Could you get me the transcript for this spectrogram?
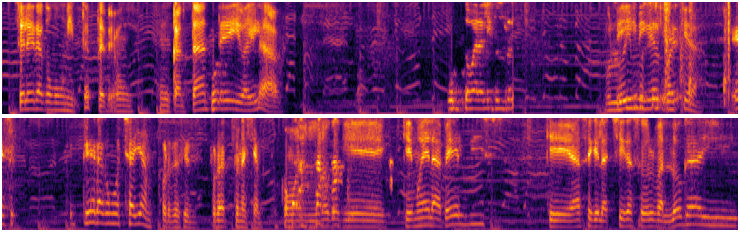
Entonces él era como un intérprete, un, un cantante y bailaba. Punto para Little Richard. Un Sí, Luis pues Miguel sí, cualquiera. Es, que era como Chayanne, por decir, por darte un ejemplo. Como el loco que, que mueve la pelvis, que hace que las chicas se vuelvan locas y.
